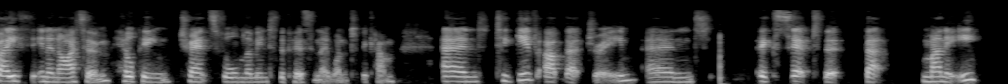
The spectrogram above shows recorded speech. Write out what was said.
faith in an item helping transform them into the person they want to become and to give up that dream and accept that that money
